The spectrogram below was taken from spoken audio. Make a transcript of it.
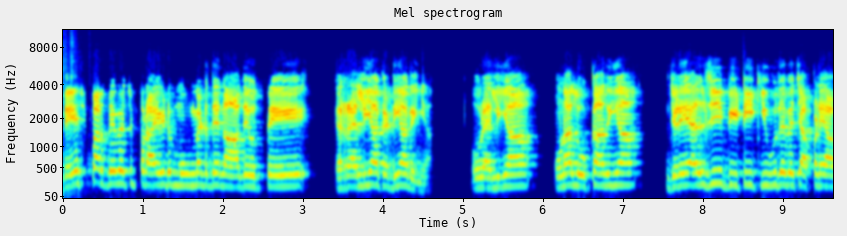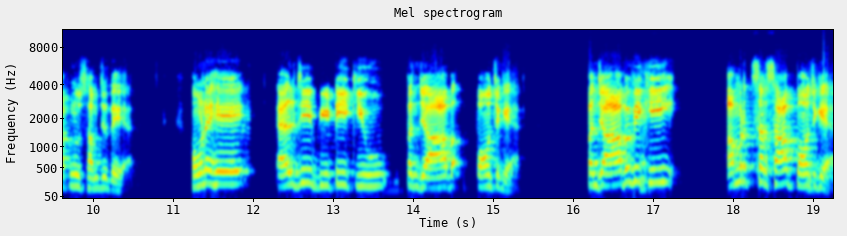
ਦੇਸ਼ ਭਰ ਦੇ ਵਿੱਚ ਪ੍ਰਾਈਡ ਮੂਵਮੈਂਟ ਦੇ ਨਾਂ ਦੇ ਉੱਤੇ ਰੈਲੀਆਂ ਕੱਢੀਆਂ ਗਈਆਂ। ਉਹ ਰੈਲੀਆਂ ਉਹਨਾਂ ਲੋਕਾਂ ਦੀਆਂ ਜਿਹੜੇ LGBTQ ਦੇ ਵਿੱਚ ਆਪਣੇ ਆਪ ਨੂੰ ਸਮਝਦੇ ਆ। ਹੁਣ ਇਹ LGBTQ ਪੰਜਾਬ ਪਹੁੰਚ ਗਿਆ ਪੰਜਾਬ ਵੀ ਕੀ ਅੰਮ੍ਰਿਤਸਰ ਸਾਹਿਬ ਪਹੁੰਚ ਗਿਆ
